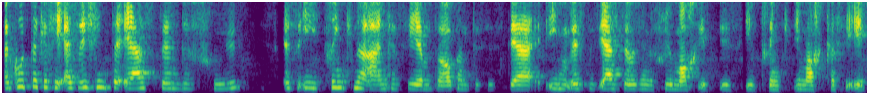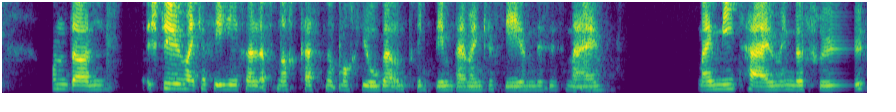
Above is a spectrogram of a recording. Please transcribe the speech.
Ein guter Kaffee, also ich finde der erste in der Früh also ich trinke nur einen Kaffee am Tag und das ist der, ist das Erste, was ich in der Früh mache, ist, ich trinke, ich mache Kaffee. Und dann stehe ich mein Kaffeeheferl aufs Nachtkasten und mache Yoga und trinke nebenbei meinen Kaffee und das ist mein, mein Me-Time in der Früh.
